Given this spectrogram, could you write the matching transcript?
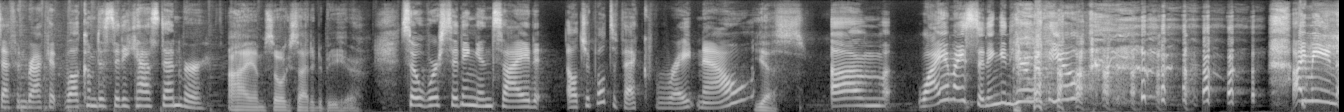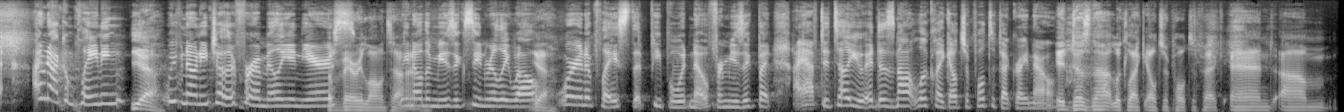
Stephen Brackett, welcome to CityCast Denver. I am so excited to be here. So we're sitting inside El Chapultepec right now. Yes. Um, why am I sitting in here with you? I mean, I'm not complaining. Yeah. We've known each other for a million years. A very long time. We know the music scene really well. Yeah. We're in a place that people would know for music, but I have to tell you, it does not look like El Chapultepec right now. It does not look like El Chapultepec. And um,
